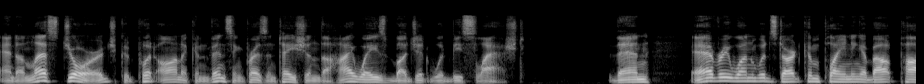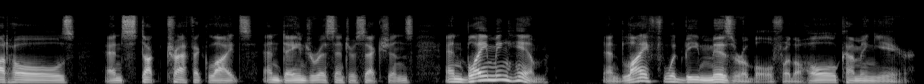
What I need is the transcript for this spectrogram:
and unless George could put on a convincing presentation, the highways budget would be slashed. Then everyone would start complaining about potholes and stuck traffic lights and dangerous intersections and blaming him, and life would be miserable for the whole coming year.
